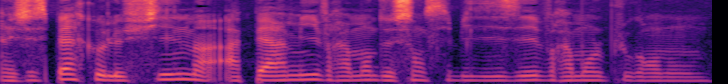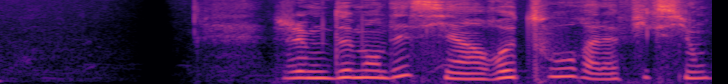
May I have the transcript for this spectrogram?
et j'espère que le film a permis vraiment de sensibiliser vraiment le plus grand nombre. Je me demandais si un retour à la fiction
